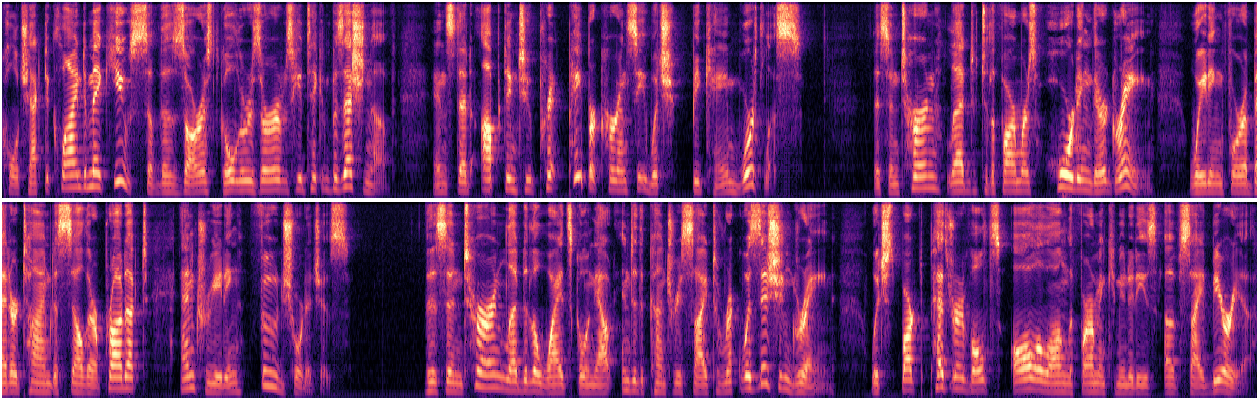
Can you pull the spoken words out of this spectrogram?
Kolchak declined to make use of the czarist gold reserves he had taken possession of, instead opting to print paper currency, which became worthless. This in turn led to the farmers hoarding their grain, waiting for a better time to sell their product, and creating food shortages. This in turn led to the whites going out into the countryside to requisition grain, which sparked peasant revolts all along the farming communities of Siberia.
